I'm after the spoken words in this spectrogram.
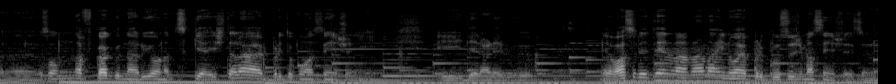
うん、そんな深くなるような付き合いしたらやっぱり徳松選手に出られる。で忘れてならないのはやっぱりブス島選手ですよね。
